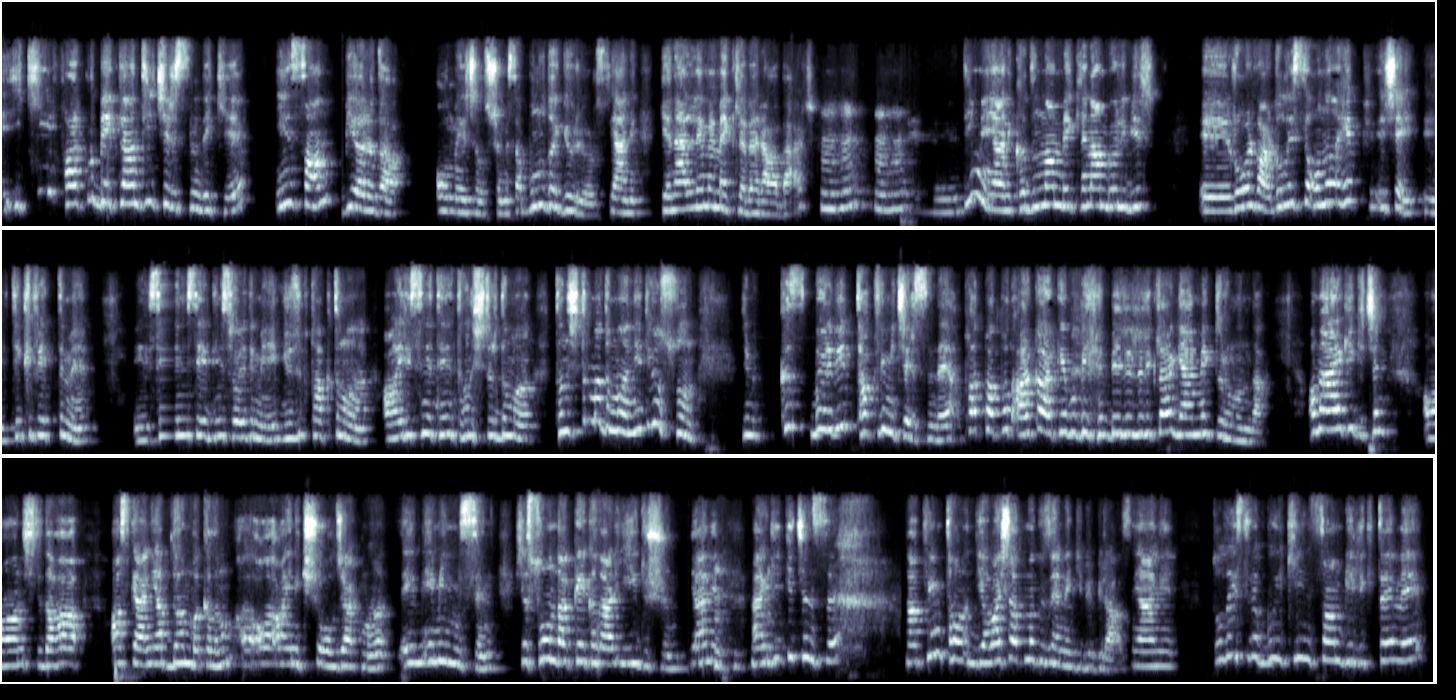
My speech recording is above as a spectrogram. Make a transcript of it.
E, iki farklı beklenti içerisindeki insan bir arada olmaya çalışıyor. Mesela bunu da görüyoruz. Yani genellememekle beraber. Hı hı, hı. E, değil mi? Yani kadından beklenen böyle bir e, rol var. Dolayısıyla ona hep e, şey e, teklif etti mi? E, seni sevdiğini söyledi mi? Yüzük taktı mı? Ailesine seni tanıştırdı mı? Tanıştırmadı mı? Ne diyorsun? Şimdi kız böyle bir takvim içerisinde pat pat pat arka arkaya bu belirlilikler gelmek durumunda. Ama erkek için aman işte daha askerini yap dön bakalım aynı kişi olacak mı? Emin misin? İşte son dakikaya kadar iyi düşün. Yani erkek içinse takvim yavaşlatmak üzerine gibi biraz. Yani dolayısıyla bu iki insan birlikte ve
